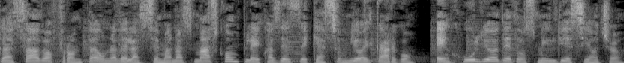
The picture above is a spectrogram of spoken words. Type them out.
Casado afronta una de las semanas más complejas desde que asumió el cargo, en julio de 2018.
